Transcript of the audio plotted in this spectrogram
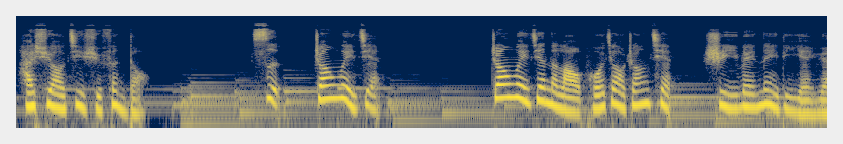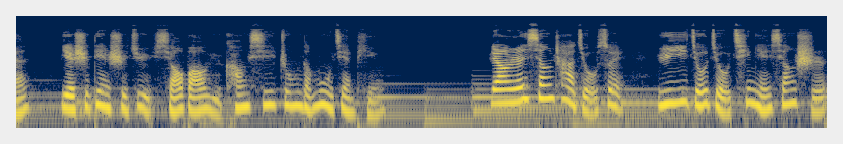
还需要继续奋斗。四张卫健，张卫健的老婆叫张倩，是一位内地演员。也是电视剧《小宝与康熙》中的穆建平，两人相差九岁，于一九九七年相识，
